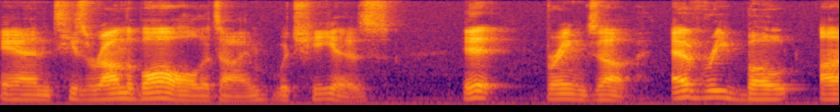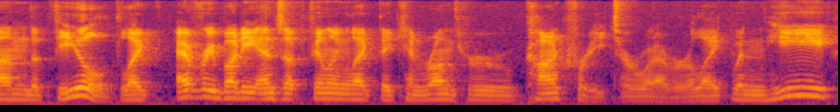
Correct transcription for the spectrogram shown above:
And he's around the ball all the time, which he is, it brings up every boat on the field. Like everybody ends up feeling like they can run through concrete or whatever. Like when he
